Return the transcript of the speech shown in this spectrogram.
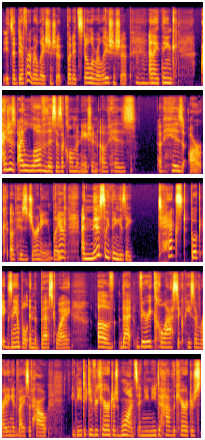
it's a different relationship, but it's still a relationship. Mm-hmm. And I think, I just, I love this as a culmination of his, of his arc, of his journey. Like, Yeah. and this I think is a textbook example in the best way of that very classic piece of writing advice of how you need to give your characters wants and you need to have the characters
